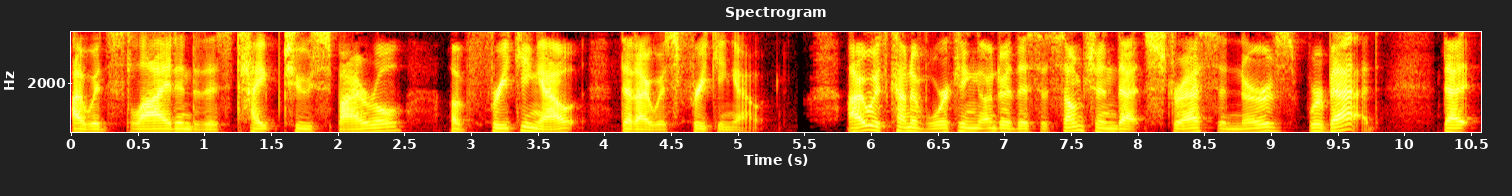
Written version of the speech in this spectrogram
I would slide into this type two spiral of freaking out that I was freaking out. I was kind of working under this assumption that stress and nerves were bad, that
